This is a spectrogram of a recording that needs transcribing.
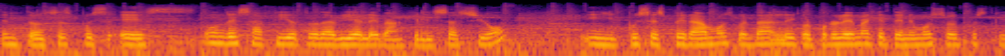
Entonces pues es un desafío todavía la evangelización y pues esperamos, ¿verdad? Le digo, el problema que tenemos hoy pues que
